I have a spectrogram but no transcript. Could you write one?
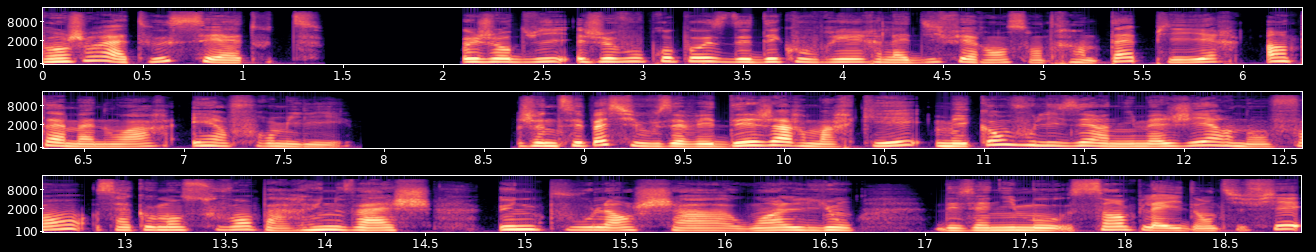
Bonjour à tous et à toutes. Aujourd'hui, je vous propose de découvrir la différence entre un tapir, un tamanoir et un fourmilier. Je ne sais pas si vous avez déjà remarqué, mais quand vous lisez un imagier un enfant, ça commence souvent par une vache, une poule, un chat ou un lion, des animaux simples à identifier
